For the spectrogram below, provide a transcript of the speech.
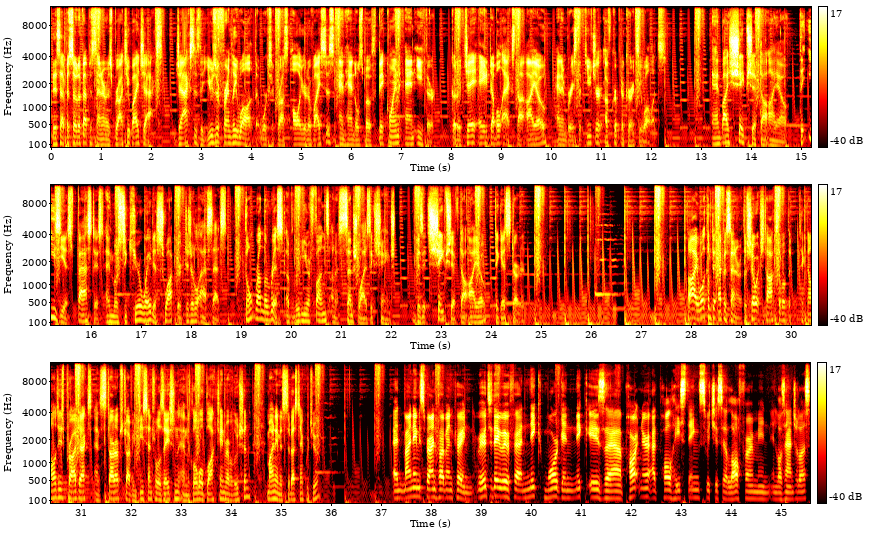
This episode of Epicenter is brought to you by Jaxx. Jaxx is the user friendly wallet that works across all your devices and handles both Bitcoin and Ether. Go to jaxx.io and embrace the future of cryptocurrency wallets. And by Shapeshift.io, the easiest, fastest, and most secure way to swap your digital assets. Don't run the risk of leaving your funds on a centralized exchange. Visit Shapeshift.io to get started. Hi, welcome to Epicenter, the show which talks about the technologies, projects, and startups driving decentralization and the global blockchain revolution. My name is Sebastien Couture. And my name is Brian Fabian Crain. We're here today with uh, Nick Morgan. Nick is a partner at Paul Hastings, which is a law firm in, in Los Angeles.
